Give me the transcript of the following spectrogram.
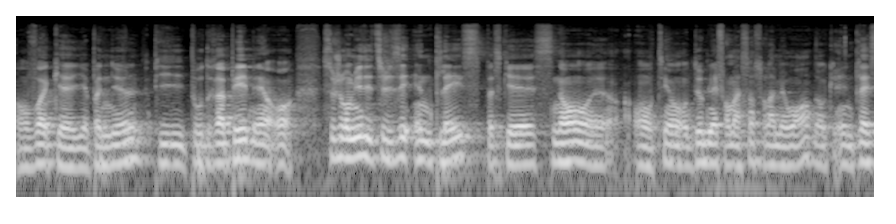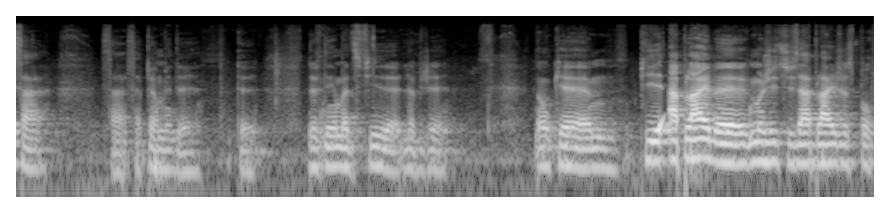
on voit qu'il n'y a pas de nul. Puis pour dropper, c'est toujours mieux d'utiliser in place parce que sinon, euh, on, on, double l'information sur la mémoire. Donc in place, ça, permet de, venir modifier l'objet. Donc, euh, puis apply, moi j'ai utilisé apply juste pour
